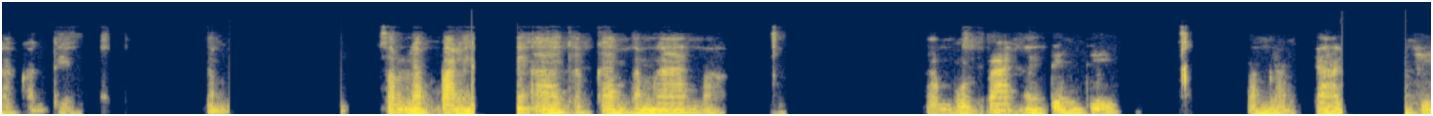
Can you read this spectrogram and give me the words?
ละคอนเทนต์ สำหรับบ้านไม่อายกับการทำงานเนาะทำบทบาทในเต็มที่สำหรับชาชี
